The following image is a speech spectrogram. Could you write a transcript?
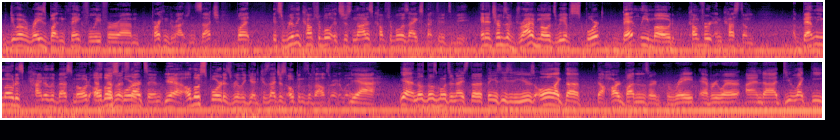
We do have a raise button, thankfully, for um, parking garages and such. But it's really comfortable. It's just not as comfortable as I expected it to be. And in terms of drive modes, we have Sport, Bentley mode, Comfort, and Custom. Uh, Bentley mode is kind of the best mode. although that's what it Sport, starts in. yeah, although Sport is really good because that just opens the valves right away. Yeah. Yeah, and those, those modes are nice. The thing is easy to use. All like the the hard buttons are great everywhere. And uh, do you like the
